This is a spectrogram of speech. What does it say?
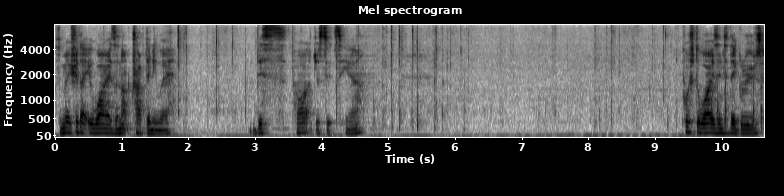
So make sure that your wires are not trapped anywhere. This part just sits here. push the wires into their grooves.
